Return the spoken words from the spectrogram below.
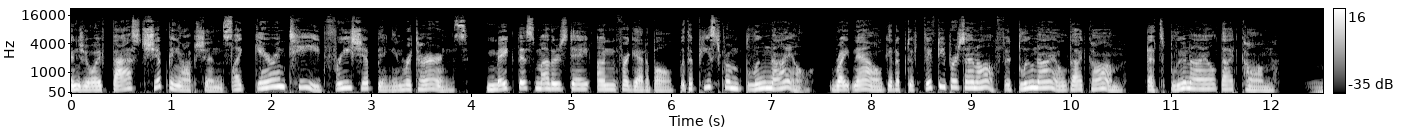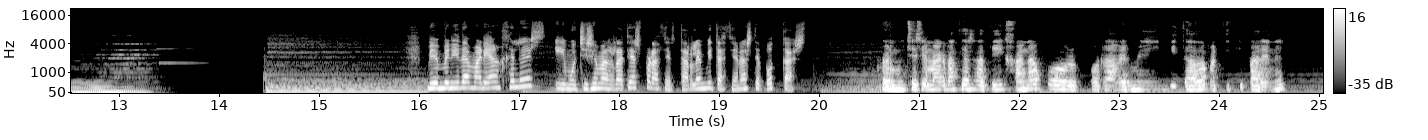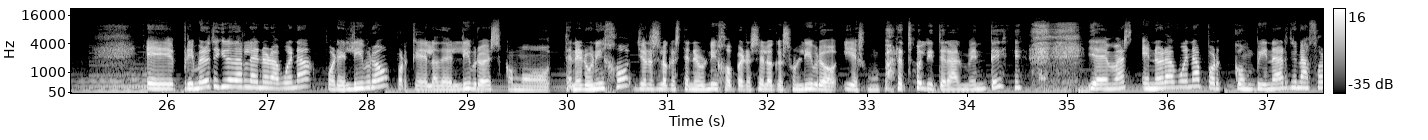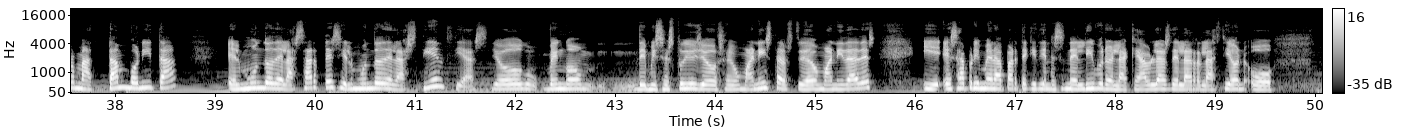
Enjoy fast shipping options like guaranteed free shipping and returns. Make this Mother's Day unforgettable with a piece from Blue Nile. Right now, get up to 50% off at BlueNile.com. That's BlueNile.com. Bienvenida María Ángeles y muchísimas gracias por aceptar la invitación a este podcast. Pues muchísimas gracias a ti, Hanna, por, por haberme invitado a participar en él. Eh, primero te quiero dar la enhorabuena por el libro, porque lo del libro es como tener un hijo. Yo no sé lo que es tener un hijo, pero sé lo que es un libro y es un parto, literalmente. y además, enhorabuena por combinar de una forma tan bonita el mundo de las artes y el mundo de las ciencias. Yo vengo de mis estudios, yo soy humanista, he estudiado humanidades y esa primera parte que tienes en el libro en la que hablas de la relación o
